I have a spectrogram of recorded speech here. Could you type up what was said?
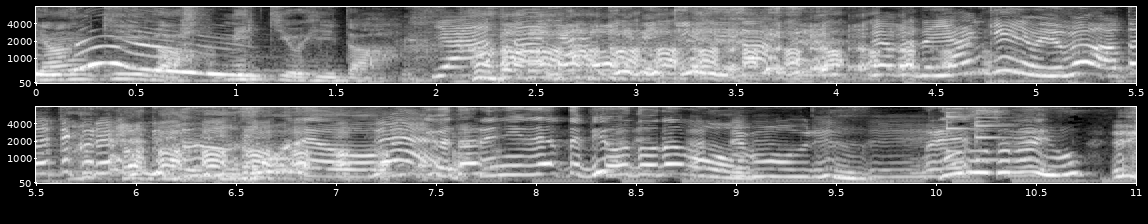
ヤンキー。がミッキーを引いた。敵やったーヤンキーミッキーやっぱねヤンキーにも夢を与えてくれるんですよ。あそうだよ。ね。ミッキーは誰にだって平等だもん。でも嬉しい、平等じゃないよ。平等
